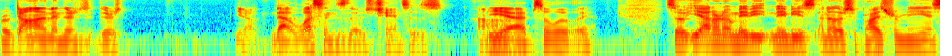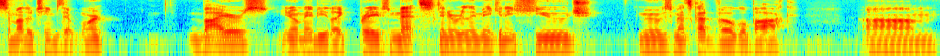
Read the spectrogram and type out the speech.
Rodon, then there's there's you know that lessens those chances. Um, yeah, absolutely. So yeah, I don't know. Maybe maybe another surprise for me is some other teams that weren't buyers. You know, maybe like Braves, Mets didn't really make any huge moves. Mets got Vogelbach. Um,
